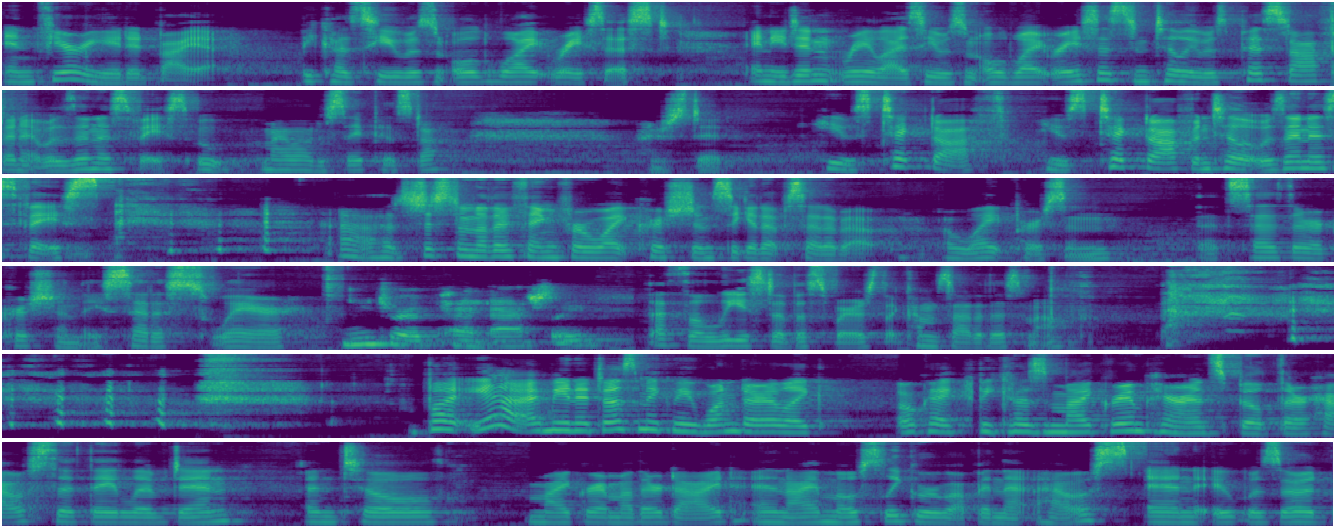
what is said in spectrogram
infuriated by it because he was an old white racist and he didn't realize he was an old white racist until he was pissed off and it was in his face. Ooh, am I allowed to say pissed off? I just did. He was ticked off. He was ticked off until it was in his face. ah, it's just another thing for white Christians to get upset about. A white person that says they're a Christian, they said a swear. You need to repent, Ashley. That's the least of the swears that comes out of this mouth. but yeah, I mean, it does make me wonder like, okay, because my grandparents built their house that they lived in until my grandmother died, and I mostly grew up in that house, and it was a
